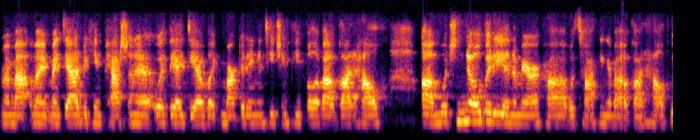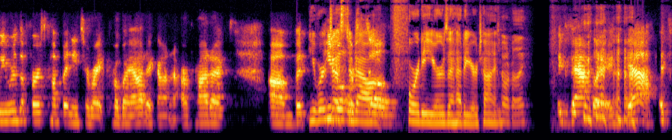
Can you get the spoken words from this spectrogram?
My, my, my dad became passionate with the idea of like marketing and teaching people about gut health um, which nobody in america was talking about gut health. We were the first company to write probiotic on our product um, but you were just were about still, 40 years ahead of your time. Totally. Exactly. Yeah. It's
